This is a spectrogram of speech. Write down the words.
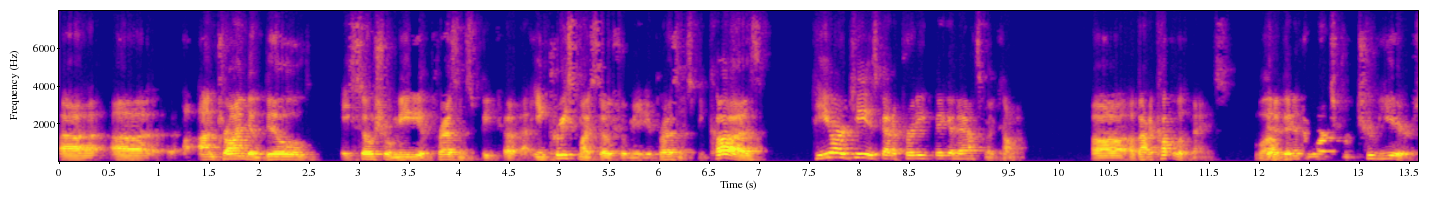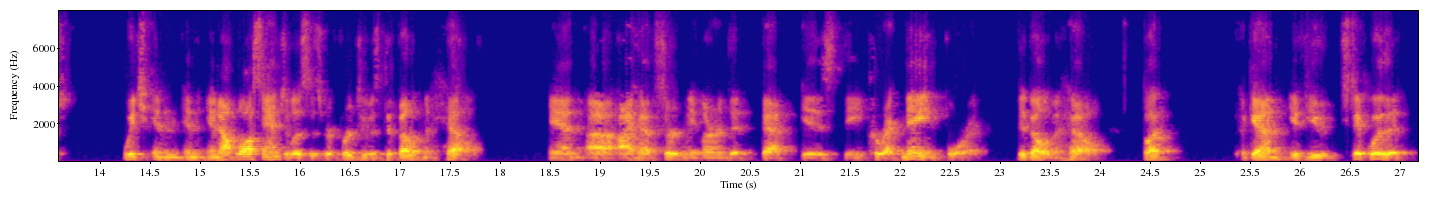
Uh, uh, I'm trying to build a social media presence, be, uh, increase my social media presence because PRG has got a pretty big announcement coming uh, about a couple of things wow. that have been in the works for two years which in, in, in Los Angeles is referred to as development hell. And uh, I have certainly learned that that is the correct name for it, development hell. But again, if you stick with it,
